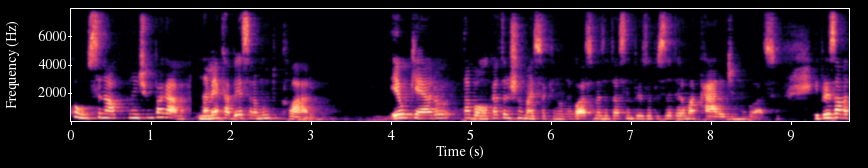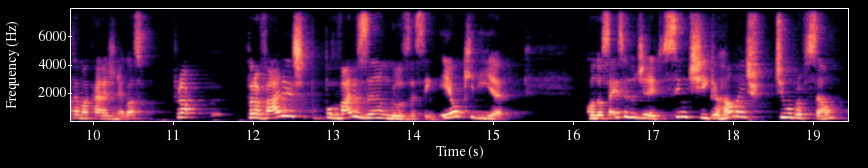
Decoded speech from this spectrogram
com o sinal que o cliente me pagava. Na minha cabeça era muito claro. Eu quero, tá bom, eu quero transformar isso aqui num negócio, mas então essa empresa precisa ter uma cara de negócio. E precisava ter uma cara de negócio para vários, por vários ângulos, assim. Eu queria, quando eu saísse do direito, sentir que eu realmente tinha uma profissão,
